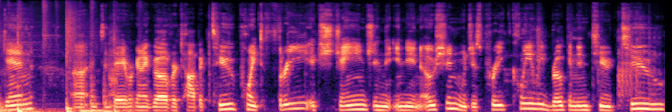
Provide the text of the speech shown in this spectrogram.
again. Uh, and today we're going to go over topic 2.3 exchange in the Indian Ocean, which is pretty cleanly broken into two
